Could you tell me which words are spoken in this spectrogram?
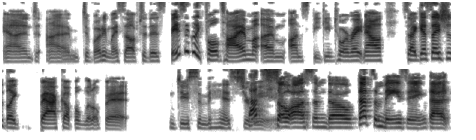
and I'm devoting myself to this basically full time. I'm on speaking tour right now. So I guess I should like back up a little bit and do some history. That's so awesome though. That's amazing that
